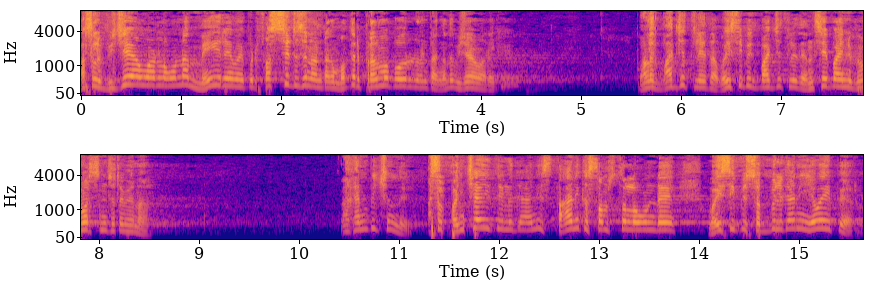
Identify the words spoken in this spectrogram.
అసలు విజయవాడలో ఉన్న మేయర్ ఏమైపోయి ఫస్ట్ సిటిజన్ అంటాం మొదటి ప్రథమ పౌరుడు అంటాం కదా విజయవాడకి. వాళ్ళకి బాధ్యత లేదా? వైసీపీకి బాధ్యత లేదా? ఎంతసేపు ఆయన విమర్శించడమేనా నాకు అనిపించింది అసలు పంచాయతీలు కానీ స్థానిక సంస్థల్లో ఉండే వైసీపీ సభ్యులు కానీ ఏమైపోయారు?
